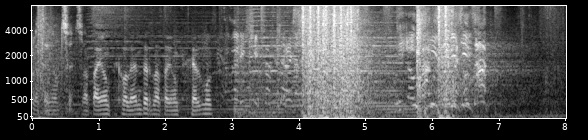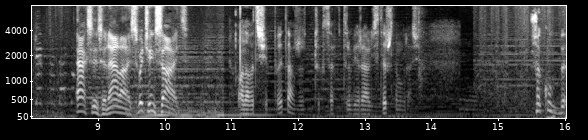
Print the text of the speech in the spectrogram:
Latający. Latający Holender, latający Helmut. Axis and allies switching sides. On nawet się pyta, że czy chce w trybie realistycznym grać. Be...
